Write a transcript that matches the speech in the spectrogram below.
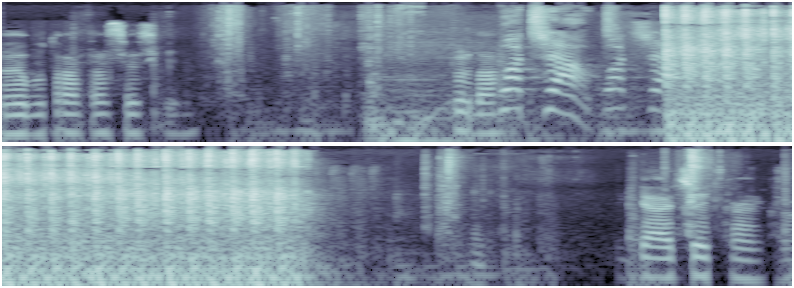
Ee, bu taraftan ses geliyor. Şurada. Watch out! Gerçek kanka.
